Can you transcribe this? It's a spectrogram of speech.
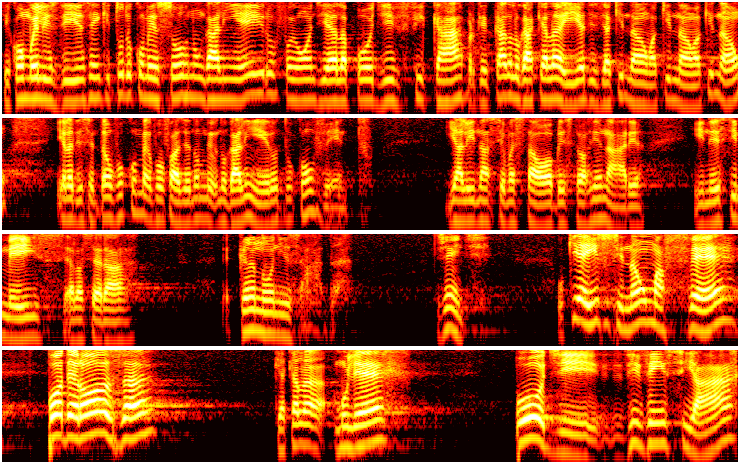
que como eles dizem, que tudo começou num galinheiro, foi onde ela pôde ficar, porque cada lugar que ela ia dizia aqui não, aqui não, aqui não, e ela disse, então vou, comer, vou fazer no, meu, no galinheiro do convento. E ali nasceu esta obra extraordinária, e neste mês ela será canonizada. Gente, o que é isso senão uma fé poderosa que aquela mulher pôde vivenciar,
